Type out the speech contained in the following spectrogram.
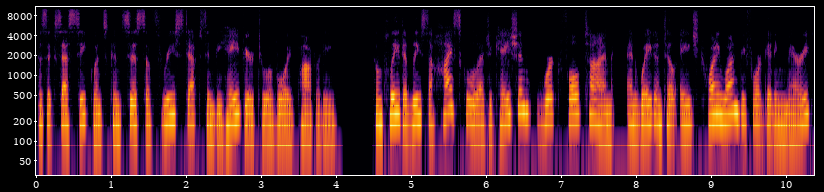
The success sequence consists of three steps in behavior to avoid poverty complete at least a high school education, work full time, and wait until age 21 before getting married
